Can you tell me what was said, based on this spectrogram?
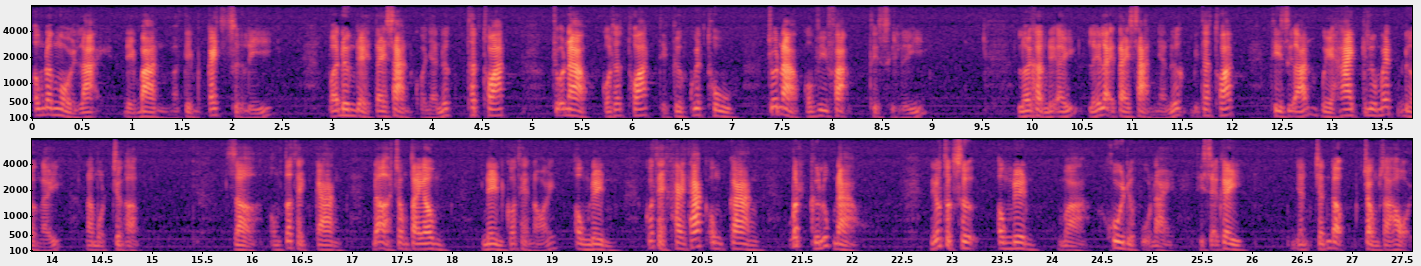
ông đang ngồi lại để bàn và tìm cách xử lý và đừng để tài sản của nhà nước thất thoát. Chỗ nào có thất thoát thì cương quyết thu, chỗ nào có vi phạm thì xử lý. Lời khẳng định ấy lấy lại tài sản nhà nước bị thất thoát thì dự án 12 km đường ấy là một trường hợp. Giờ ông Tất Thành Cang đã ở trong tay ông nên có thể nói ông nên có thể khai thác ông Cang bất cứ lúc nào. Nếu thực sự ông nên mà khui được vụ này thì sẽ gây chấn động trong xã hội.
